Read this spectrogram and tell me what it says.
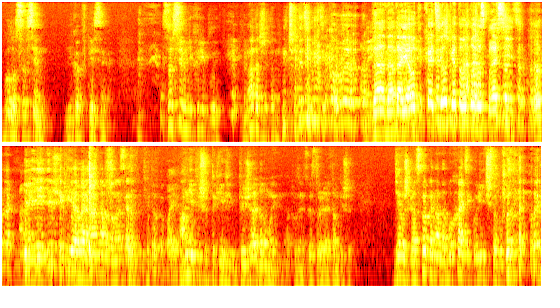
Голос совсем не как в песнях. Совсем не хриплый. Надо же там что-то типа Да, да, да, я вот хотел к этому тоже спросить. Вот, не она, потом рассказывает. не только поет. А мне пишут такие, приезжаю домой, откуда-нибудь с гастроли, а там пишут, девушка, а сколько надо бухать и курить, чтобы был такой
